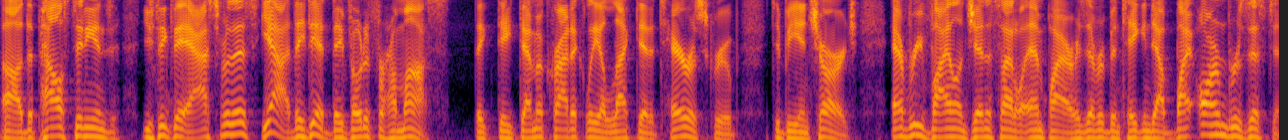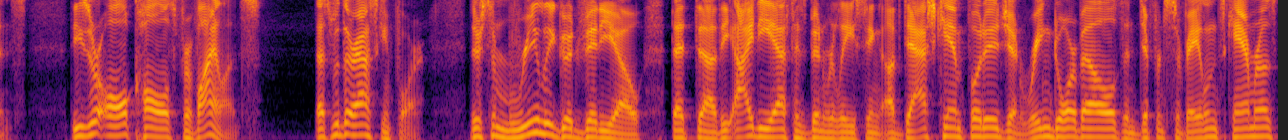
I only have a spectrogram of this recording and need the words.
uh, the Palestinians, you think they asked for this? Yeah, they did. They voted for Hamas. They, they democratically elected a terrorist group to be in charge. Every violent genocidal empire has ever been taken down by armed resistance. These are all calls for violence. That's what they're asking for. There's some really good video that uh, the IDF has been releasing of dash cam footage and ring doorbells and different surveillance cameras.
